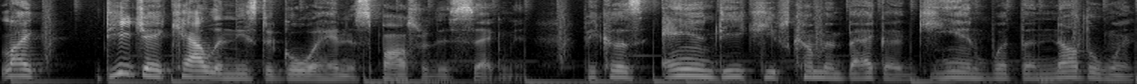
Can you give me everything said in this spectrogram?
Like, DJ Khaled needs to go ahead and sponsor this segment because AMD keeps coming back again with another one.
